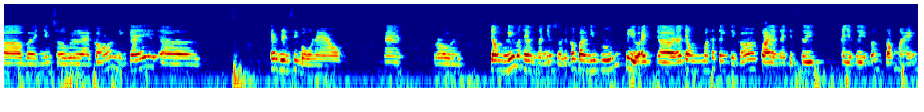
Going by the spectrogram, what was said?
uh, về nhân sự là có những cái uh, cái principle nào ha. Rồi trong nếu mà theo một ngành nhân sự thì có bao nhiêu hướng. Ví dụ uh, ở trong marketing thì có client agency agency có đóng mảng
